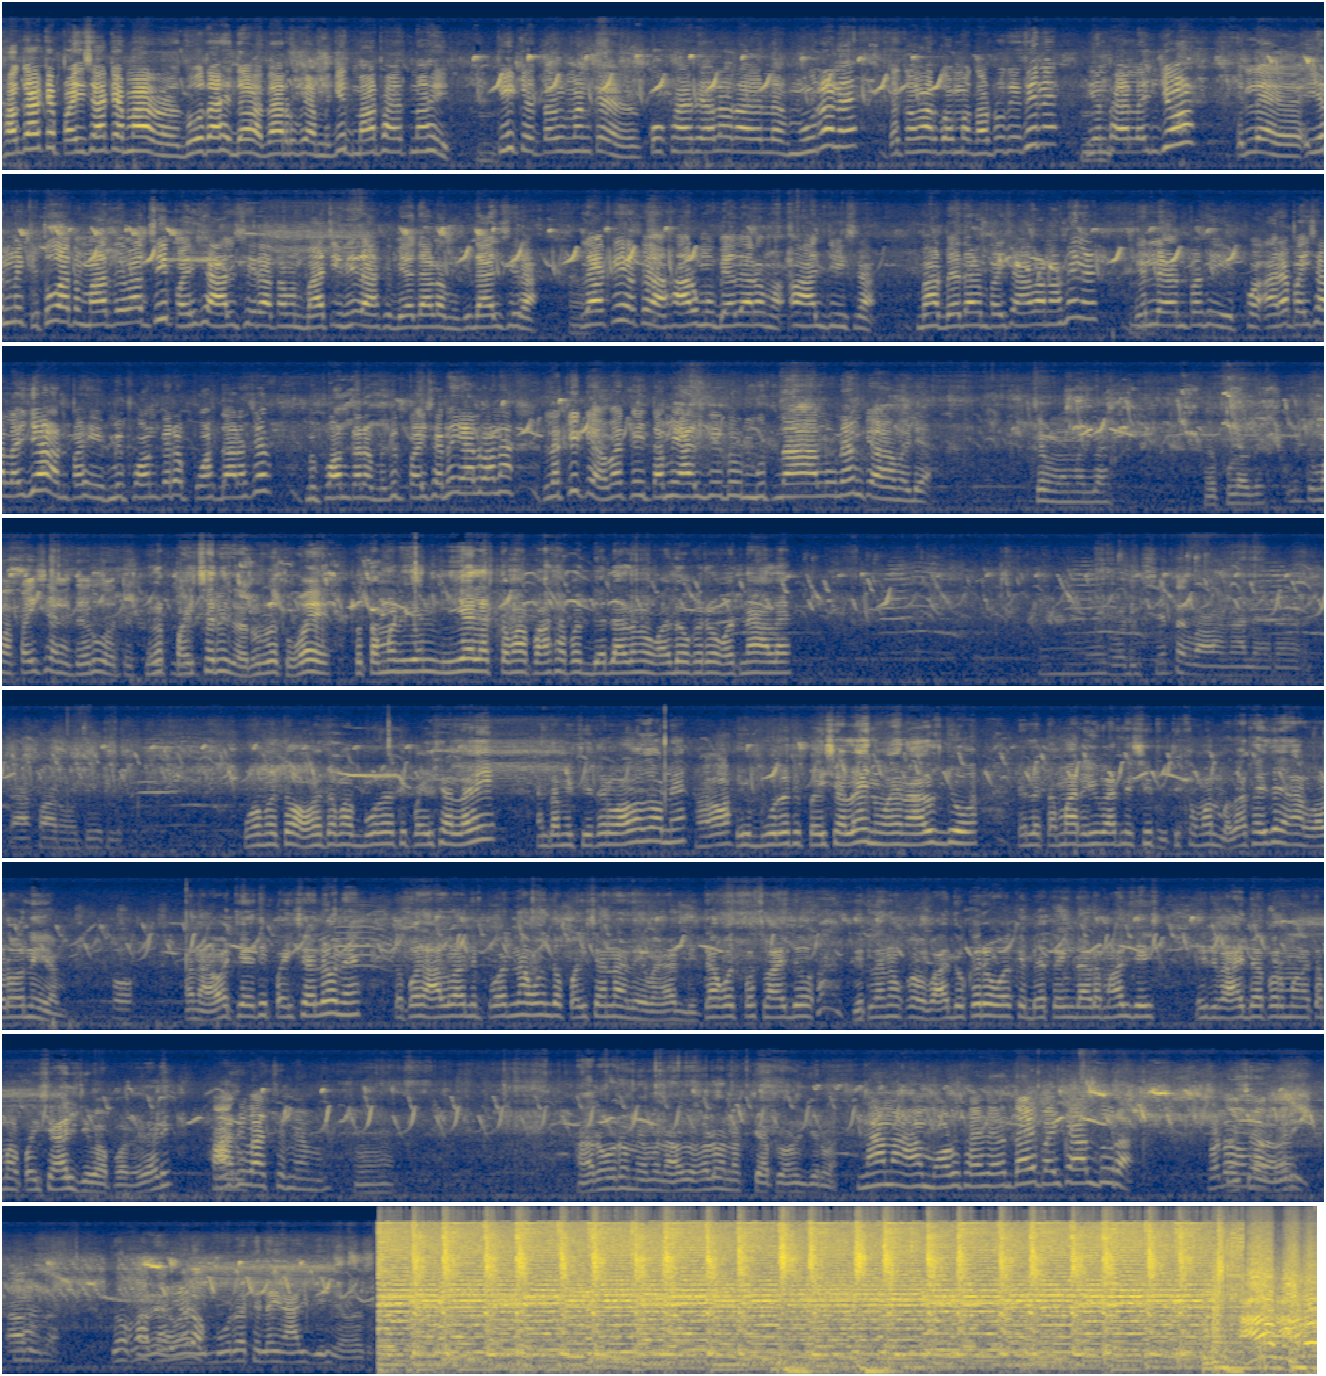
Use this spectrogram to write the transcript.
હગા કે પૈસા કે માર દોધા દસ હજાર રૂપિયા મેં કીધું મારા પાસે નહીં. કી કે તમે મને કે કોક ફાયદે આલો એટલે હું રે ને એક અમારા ગામમાં ગાંઠું દીધી ને એને ભાઈ લઈ ગયો એટલે એને મેં કીધું આ તો માર દેવા જી છે પૈસા હાલ છીરા તમને બાચી નહીં રાખી બે દાડા મૂકી દાલ છીરા એટલે કે હારું હું બે દાડામાં હાલ જઈશ રા. મારા બે દાડા પૈસા આવવાના છે ને એટલે અને પછી અરે પૈસા લઈ જાય અને પછી મેં ફોન કર્યો પોસ્ટ દાડા છે મેં ફોન કર્યો મેં પૈસા નહીં આલવાના. લખી કે હવે કંઈ તમે આવી દીધું મૂત ના આલું ને એમ કહેવા માંડ્યા. કેમ મોહમ્મદ હે ફૂલા દે ઈ તો મારે પૈસાની જરૂર હતી. પૈસાની જરૂરત હોય તો તમારી એને લઈ આલે તમારા પાછા પર બે દાડાનો વાદો કર્યો વધ ના હાલે વળી ખેતર વાળા ના લે રાખવાનો એટલે. અમે તો હવે તમારા બોરેથી પૈસા લઈ અને તમે ચેતર વાળો છો ને એ બોરેથી પૈસા લઈને હું એને આલજો એટલે તમારી એ વાતની સીટ તમારે મજા થઈ જાય ને આ લડો નહીં એમ અને હવે ત્યાંથી પૈસા લો ને તો પછી હાલવાની પદ ના હોય ને તો પૈસા ના લેવાય. આ લીધા હોય પછી વાયદો જેટલાનો વાયદો કર્યો હોય કે બે ત્રણ દાડા માલ જઈશ એ વાયદા પ્રમાણે તમારે પૈસા હાલ જેવા પડે. રેડી? સારી વાત છે મેમ. હારો હડો મેમ આવ્યો હડો નક્કી આપણે અણગીરવા ના ના આ મોડું થાય છે. પૈસા હાલ દૂરા પૈસા બોરાથી લઈને આવી ગઈ હવે આ મારો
